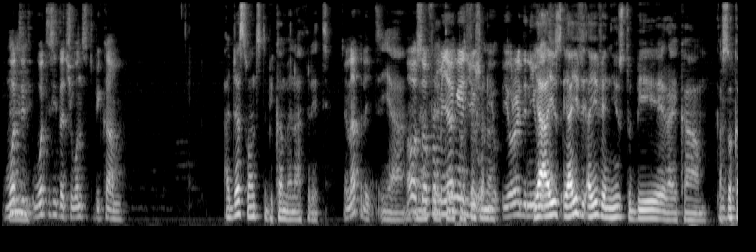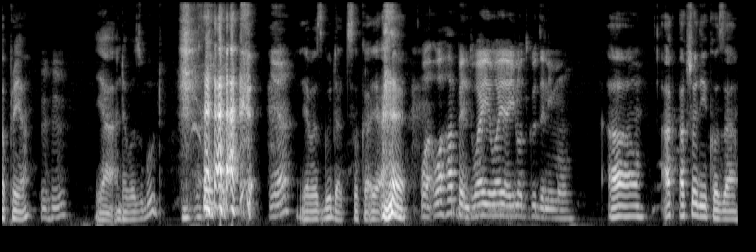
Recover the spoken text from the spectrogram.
What Mm. did what is it that you wanted to become? I just wanted to become an athlete. An athlete. Yeah. Oh, so from a young age, you, you, you already knew. yeah, I used I, used, I even used to be like um, a soccer player. Mm-hmm. Yeah, and I was good. Yeah. Yeah, I was good at soccer. Yeah. What what happened? Why why are you not good anymore? uh, actually, cause uh,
